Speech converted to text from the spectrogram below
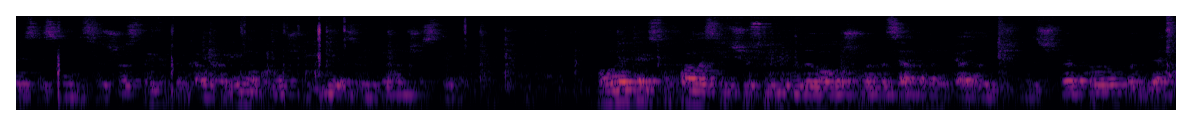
376 КПК України оголошує її частину. Повний текст ухвали слідчого судді буде оголошено 20.05.2024 року о 9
